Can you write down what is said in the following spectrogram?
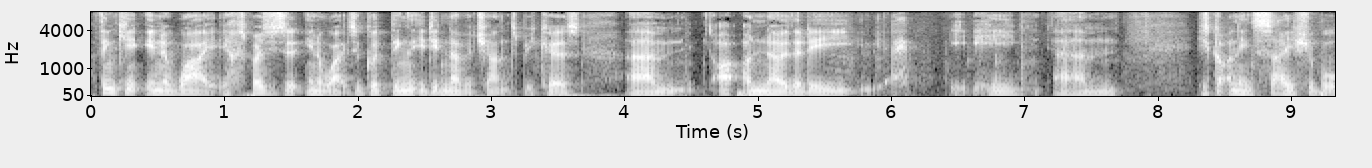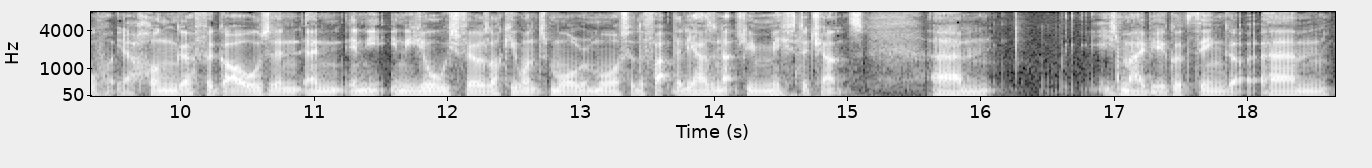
I think in, in a way, I suppose it's a, in a way it's a good thing that he didn't have a chance because um, I, I know that he he. Um, He's got an insatiable, you know, hunger for goals, and, and, and, he, and he always feels like he wants more and more. So the fact that he hasn't actually missed a chance um, is maybe a good thing. Um,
